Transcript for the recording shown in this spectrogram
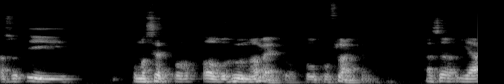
alltså i, om man sett på över 100 meter på, på flanken. Alltså, ja,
